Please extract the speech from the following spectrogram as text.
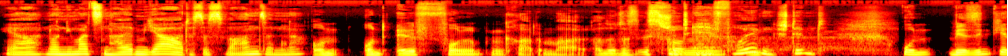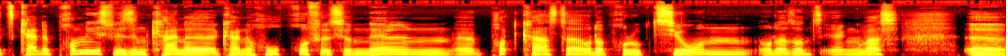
ja, noch niemals einem halben Jahr. Das ist Wahnsinn, ne? Und, und elf Folgen gerade mal. Also das ist schon. Und elf Folgen, stimmt. Und wir sind jetzt keine Promis, wir sind keine, keine hochprofessionellen äh, Podcaster oder Produktionen oder sonst irgendwas. Äh,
